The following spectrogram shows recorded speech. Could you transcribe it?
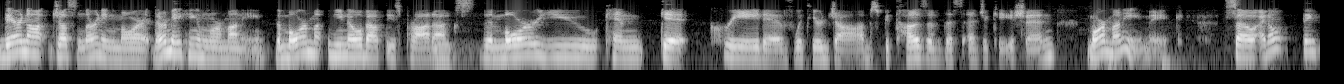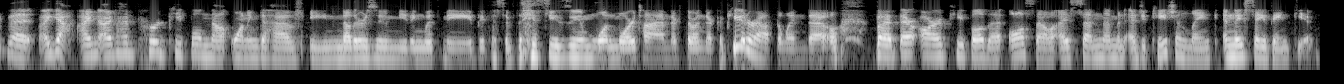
they're not just learning more, they're making more money. The more mo- you know about these products, mm. the more you can get creative with your jobs because of this education, more money you make. So I don't think that, uh, yeah, I, I've had heard people not wanting to have another Zoom meeting with me because if they see Zoom one more time, they're throwing their computer out the window. But there are people that also, I send them an education link and they say thank you.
